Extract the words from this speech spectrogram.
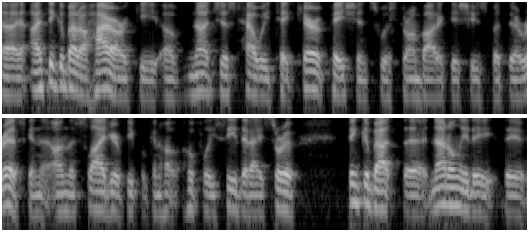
uh, I think about a hierarchy of not just how we take care of patients with thrombotic issues, but their risk. And on the slide here, people can ho hopefully see that I sort of think about the not only the the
